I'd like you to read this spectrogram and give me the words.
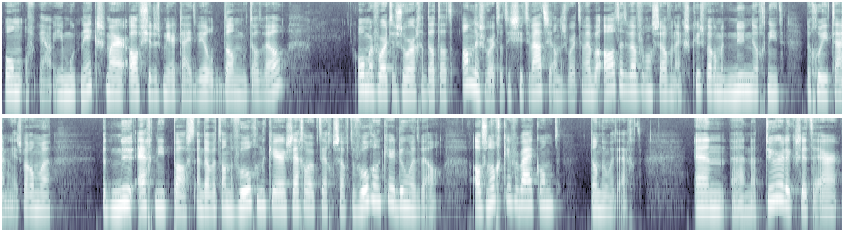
om, of ja, je moet niks, maar als je dus meer tijd wil, dan moet dat wel. Om ervoor te zorgen dat dat anders wordt, dat die situatie anders wordt. En we hebben altijd wel voor onszelf een excuus waarom het nu nog niet de goede timing is. Waarom we het nu echt niet past. En dat we het dan de volgende keer, zeggen we ook tegen onszelf, de volgende keer doen we het wel. Als het nog een keer voorbij komt, dan doen we het echt. En uh, natuurlijk zitten er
